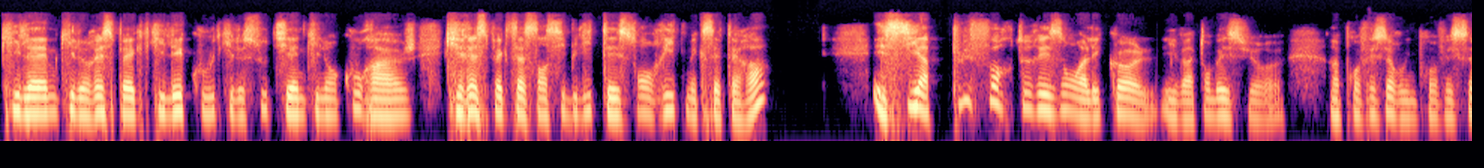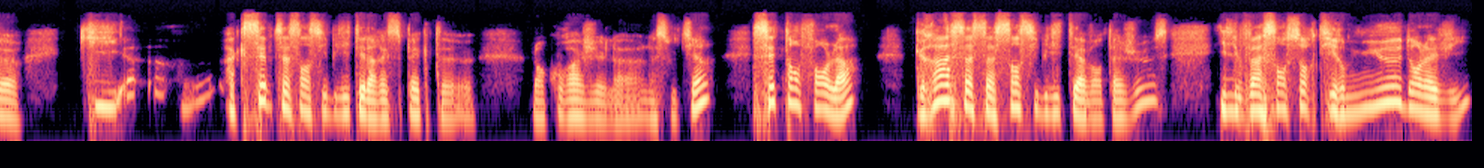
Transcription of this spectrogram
qui l'aiment, qui le respectent, qui l'écoutent, qui le soutiennent, qui l'encouragent, qui respectent sa sensibilité, son rythme, etc. Et si à plus forte raison à l'école, il va tomber sur euh, un professeur ou une professeure qui euh, accepte sa sensibilité, la respecte euh, l'encourage et la, la soutient, cet enfant-là, grâce à sa sensibilité avantageuse, il va s'en sortir mieux dans la vie,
